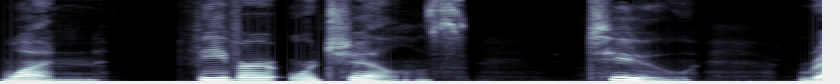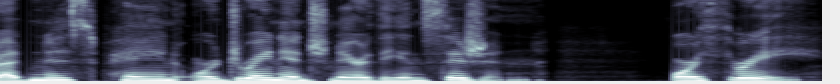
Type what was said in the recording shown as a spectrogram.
1. Fever or chills. 2. Redness, pain, or drainage near the incision. Or 3.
